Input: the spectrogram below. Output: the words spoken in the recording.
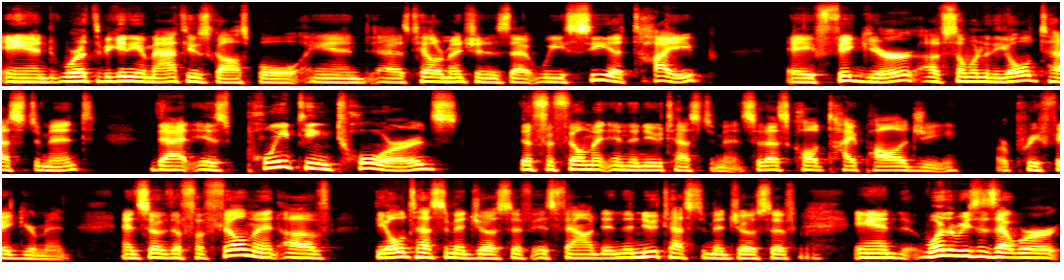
And we're at the beginning of Matthew's gospel, and as Taylor mentioned, is that we see a type, a figure of someone in the Old Testament that is pointing towards the fulfillment in the New Testament. So that's called typology or prefigurement. And so the fulfillment of the Old Testament Joseph is found in the New Testament Joseph. Mm-hmm. And one of the reasons that we're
